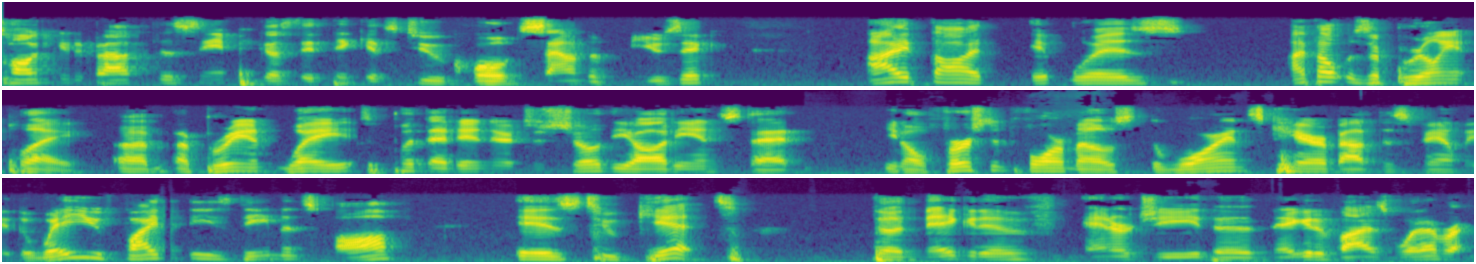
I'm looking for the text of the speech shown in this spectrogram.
talking about this scene because they think it's too quote sound of music. I thought it was, I thought it was a brilliant play, um, a brilliant way to put that in there to show the audience that you know first and foremost the Warrens care about this family. The way you fight these demons off is to get the negative energy, the negative vibes, whatever,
